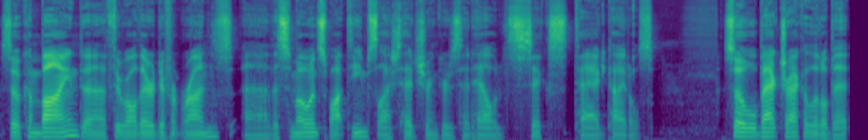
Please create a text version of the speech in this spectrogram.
So combined, uh, through all their different runs, uh, the Samoan SWAT team slash Head Shrinkers had held six tag titles. So we'll backtrack a little bit,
